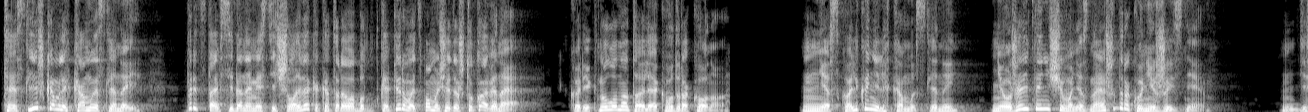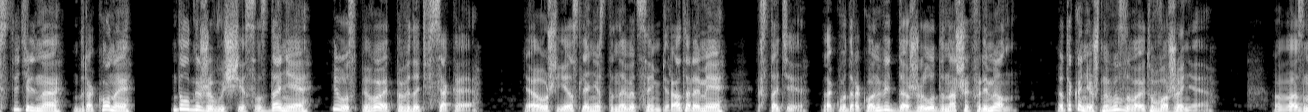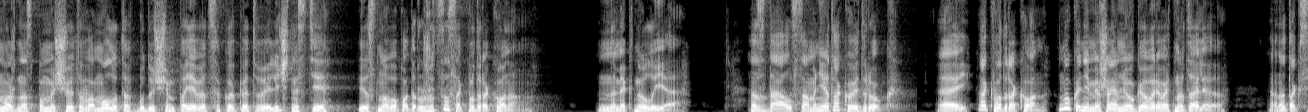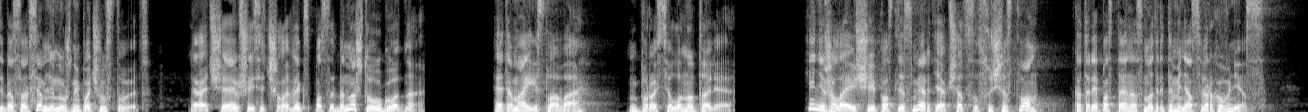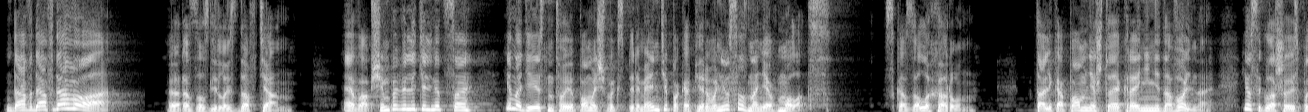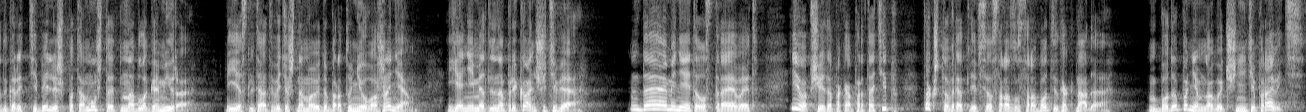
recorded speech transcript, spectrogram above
Ты слишком легкомысленный. Представь себя на месте человека, которого будут копировать с помощью этой штуковины!» — крикнула Наталья Квадракону. «Несколько нелегкомысленный. Неужели ты ничего не знаешь о драконьей жизни?» Действительно, драконы — долгоживущие создания и успевают повидать всякое. А уж если они становятся императорами... Кстати, Аквадракон ведь дожил до наших времен. Это, конечно, вызывает уважение. Возможно, с помощью этого молота в будущем появится копия твоей личности и снова подружится с Аквадраконом намекнул я. «Сдался мне такой друг. Эй, Аквадракон, ну-ка не мешай мне уговаривать Наталью. Она так себя совсем ненужной почувствует. отчаявшийся человек способен на что угодно». «Это мои слова», — бросила Наталья. «И не желающие после смерти общаться с существом, которое постоянно смотрит на меня сверху вниз». «Дав-дав-даво!» — разозлилась Давтян. «Э, «В общем, повелительница, и надеюсь на твою помощь в эксперименте по копированию сознания в молот» сказала Харун. «Только помни, что я крайне недовольна. Я соглашаюсь подгорать тебе лишь потому, что это на благо мира. Если ты ответишь на мою доброту неуважением, я немедленно прикончу тебя». «Да, меня это устраивает. И вообще это пока прототип, так что вряд ли всё сразу сработает как надо. Буду понемногу чинить и править».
